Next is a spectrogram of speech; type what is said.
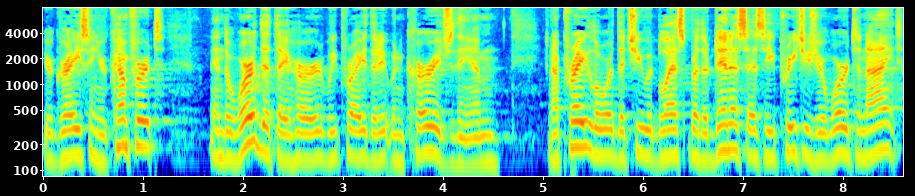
your grace and your comfort. And the word that they heard, we pray that it would encourage them. And I pray, Lord, that you would bless Brother Dennis as he preaches your word tonight,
